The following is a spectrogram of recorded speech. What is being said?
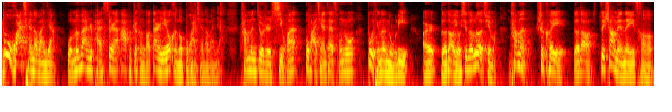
不花钱的玩家。我们万智牌虽然 up 值很高，但是也有很多不花钱的玩家，他们就是喜欢不花钱，在从中不停的努力。而得到游戏的乐趣嘛，他们是可以得到最上面那一层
